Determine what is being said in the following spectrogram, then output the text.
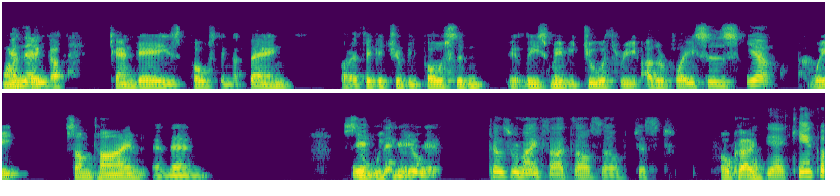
want to take up ten days posting a thing, but I think it should be posted in at least maybe two or three other places. Yeah, Wait some time and then see what we can do. those were my thoughts also, just, Okay, Yeah, can't go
